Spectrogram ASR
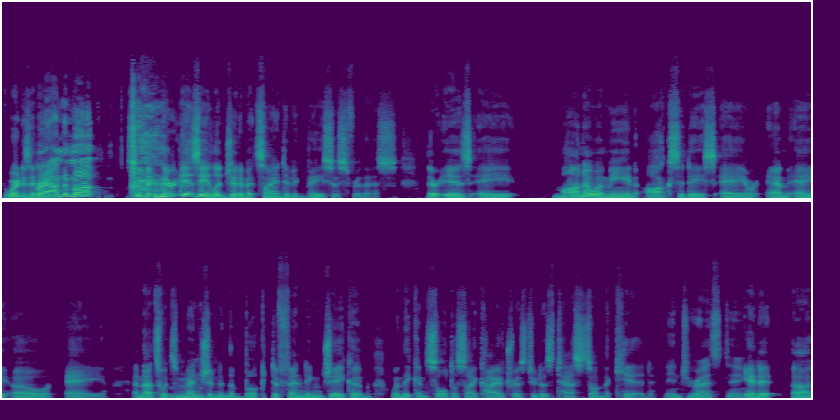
Where does it Round end? them up. So th- there is a legitimate scientific basis for this. There is a monoamine oxidase A or MAOA. And that's what's Mm. mentioned in the book Defending Jacob when they consult a psychiatrist who does tests on the kid. Interesting. And it uh,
